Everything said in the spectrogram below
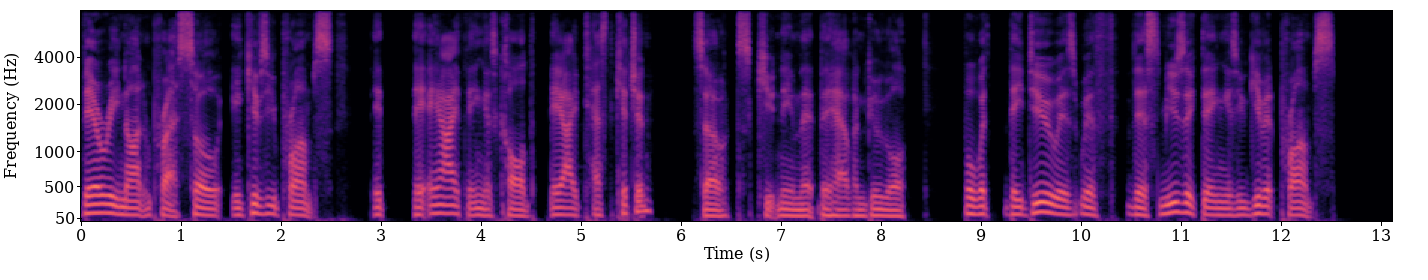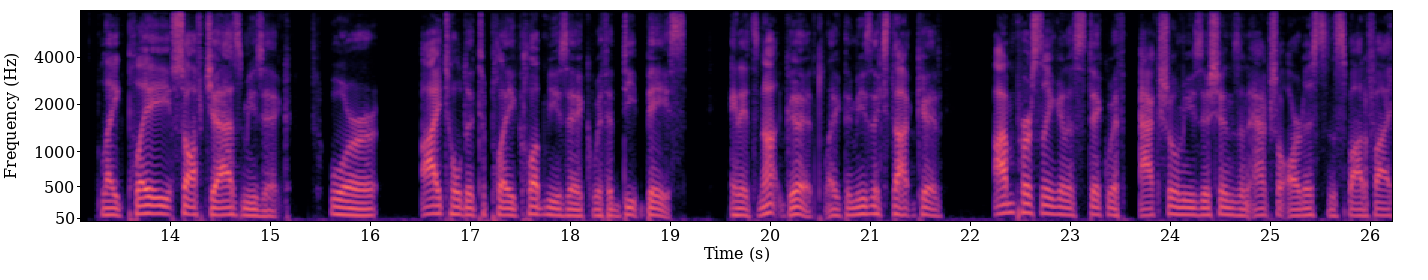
Very not impressed. So it gives you prompts. The AI thing is called AI Test Kitchen. So it's a cute name that they have on Google. But what they do is with this music thing is you give it prompts like play soft jazz music or I told it to play club music with a deep bass and it's not good. Like the music's not good. I'm personally going to stick with actual musicians and actual artists and Spotify.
